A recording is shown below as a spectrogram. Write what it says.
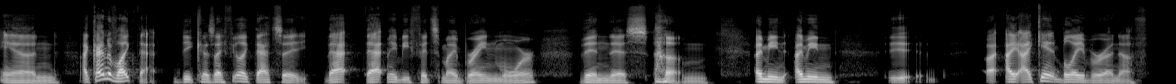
And I kind of like that because I feel like that's a that that maybe fits my brain more than this. Um, I mean, I mean, I, I can't belabor enough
